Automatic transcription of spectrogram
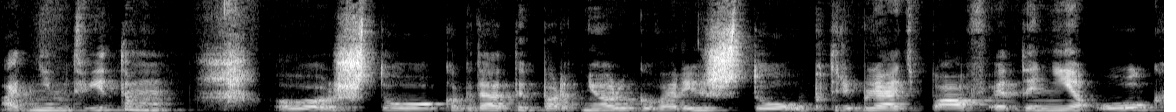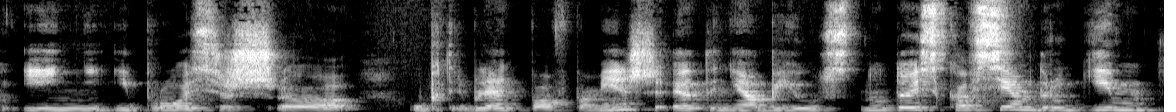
одним твитом, э, что когда ты партнеру говоришь, что употреблять ПАВ это не ок, и, не, и просишь э, употреблять ПАВ поменьше, это не абьюз. Ну, то есть ко всем другим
